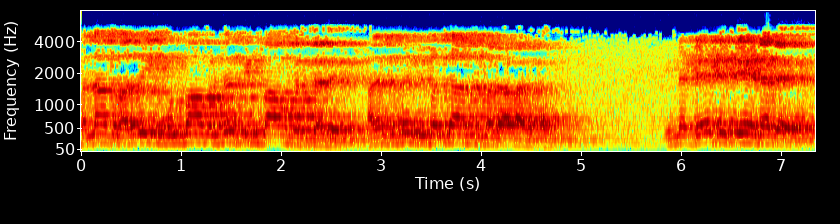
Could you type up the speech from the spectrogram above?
சல்லாத்து வருகைக்கு முன்பாகவும் இருந்தது பின்பாகவும் இருந்தது. அதற்கு பேர் விபச்சாரம் என்பதாக இருக்கும் இந்த டேட்டுக்கு என்னது?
